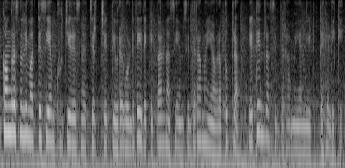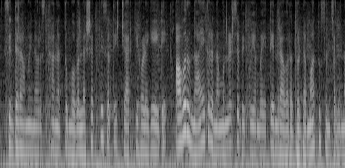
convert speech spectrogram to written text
ಕಾಂಗ್ರೆಸ್ನಲ್ಲಿ ಮತ್ತೆ ಸಿಎಂ ಕುರ್ಚಿ ರೇಸ್ನ ಚರ್ಚೆ ತೀವ್ರಗೊಂಡಿದೆ. ಇದಕ್ಕೆ ಕಾರಣ ಸಿಎಂ ಸಿದ್ದರಾಮಯ್ಯ ಅವರ ಪುತ್ರ ಯತೇಂದ್ರ ಸಿದ್ದರಾಮಯ್ಯ ನೀಡಿದ್ದ ಹೇಳಿಕೆ. ಸಿದ್ದರಾಮಯ್ಯನವರ ಸ್ಥಾನ ತುಂಬಬಲ್ಲ ಶಕ್ತಿ ಸತೀಶ್ ಜಾರಕಿಹೊಳಿಗೆ ಇದೆ. ಅವರು ನಾಯಕರನ್ನ ಮುನ್ನಡೆಸಬೇಕು ಎಂಬ ಯತೇಂದ್ರ ಅವರ ದೊಡ್ಡ ಮಾತು ಸಂಚಲನ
